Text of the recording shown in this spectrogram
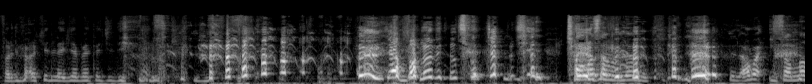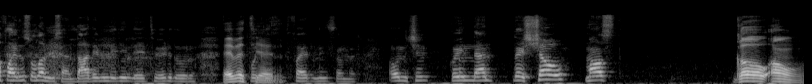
Freddie Mercury LGBT'ci değil. ya bana diyorsun. Çalmasam öyle. Ama insanlığa faydası olan bir sen. Daha demin dediğin de teori doğru. evet yani. Pozitif faydalı insanlar. Onun için Queen'den The Show Must Go on.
